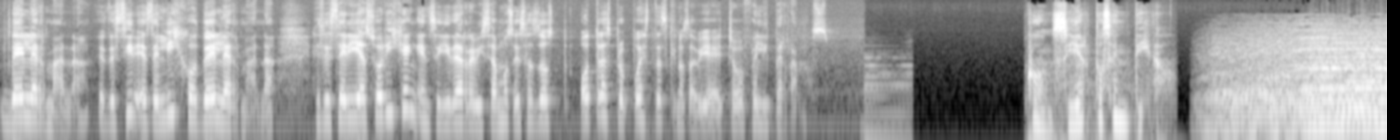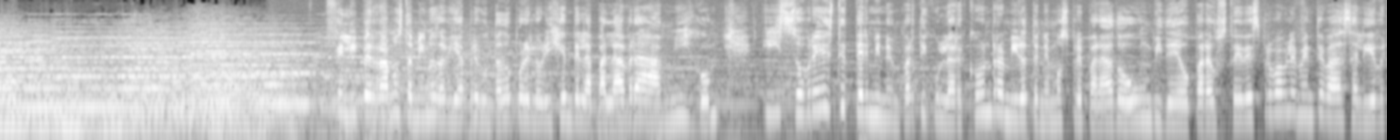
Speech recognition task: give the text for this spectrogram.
de la hermana, es decir, es el hijo de la hermana. Ese sería su origen. Enseguida revisamos esas dos otras propuestas que nos había hecho Felipe Ramos con cierto sentido. Felipe Ramos también nos había preguntado por el origen de la palabra amigo y sobre este término en particular con Ramiro tenemos preparado un video para ustedes. Probablemente va a salir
